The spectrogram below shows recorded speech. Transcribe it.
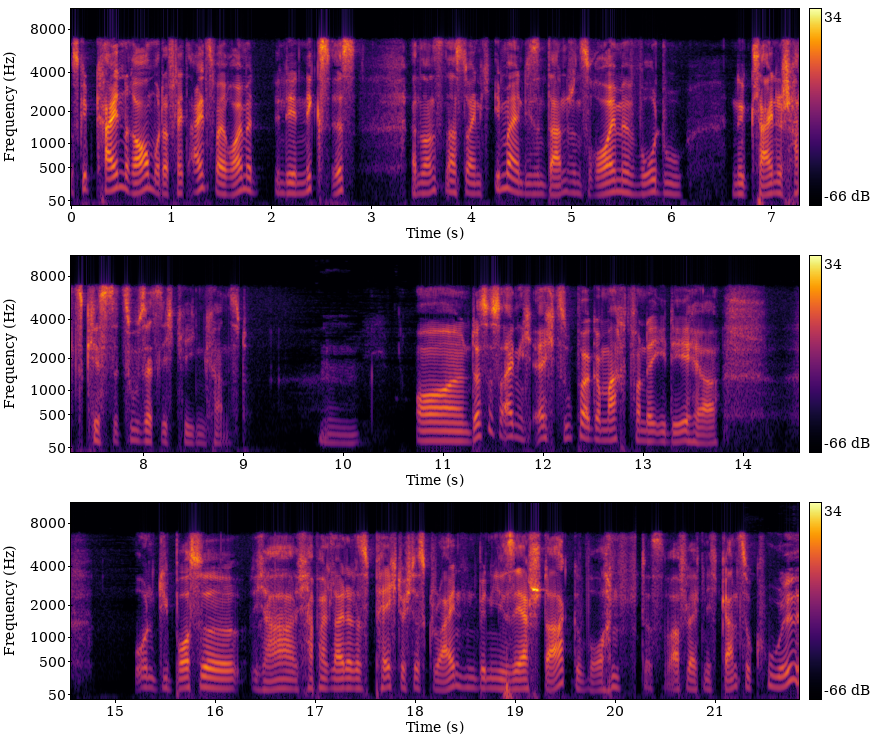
es gibt keinen Raum oder vielleicht ein, zwei Räume, in denen nichts ist. Ansonsten hast du eigentlich immer in diesen Dungeons Räume, wo du eine kleine Schatzkiste zusätzlich kriegen kannst. Hm. Und das ist eigentlich echt super gemacht von der Idee her. Und die Bosse, ja, ich habe halt leider das Pech, durch das Grinden bin ich sehr stark geworden. Das war vielleicht nicht ganz so cool.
